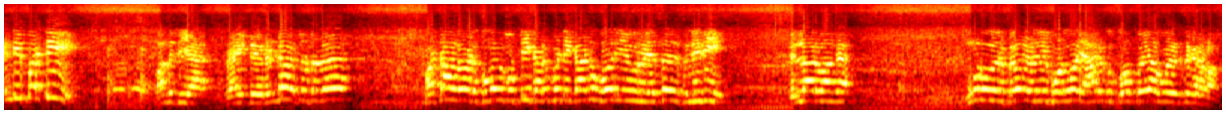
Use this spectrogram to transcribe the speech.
எண்டிப்பட்டி. வந்துட்டிய? ரைட் ரெண்டாவது சுற்றுல பட்டாங்காடு புகழ்குட்டி கருப்பட்டி காடு ஓரியூர் எஸ் எஸ் நிதி. எல்லாரும் வாங்க. மூணு பேர் பேர் எழுதி போடுவோம் யாருக்கு கோப்பையோ அவங்க எடுத்துக்கிறோம்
